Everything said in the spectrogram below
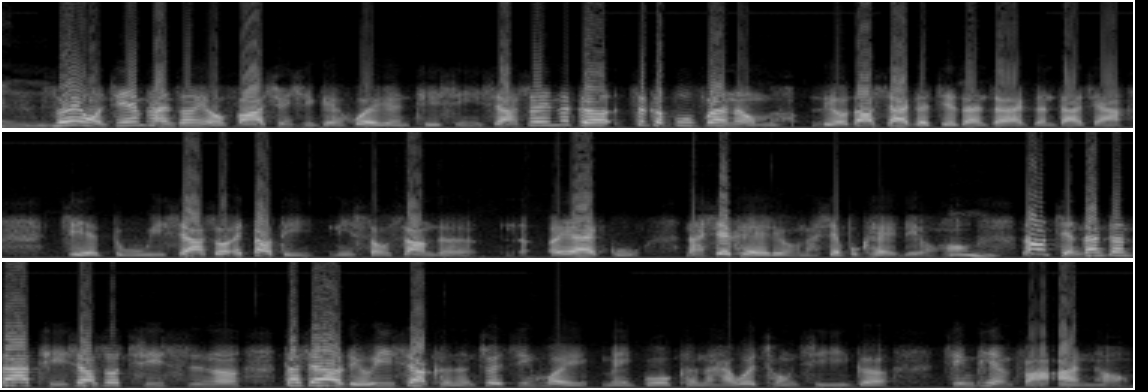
嗯、所以我今天盘中有发讯息给会员提醒一下，所以那个这个部分呢，我们留到下一个阶段再来跟大家解读一下，说，哎，到底你手上的 AI 股。哪些可以留，哪些不可以留？哈、嗯，那我简单跟大家提一下说，说其实呢，大家要留意一下，可能最近会美国可能还会重启一个晶片法案，哈，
